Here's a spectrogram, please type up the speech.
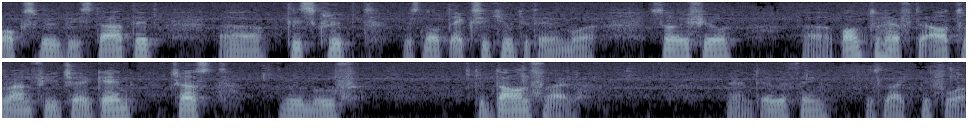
box will be started uh, this script is not executed anymore. So if you uh, want to have the auto run feature again just remove the down file and everything just like before.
